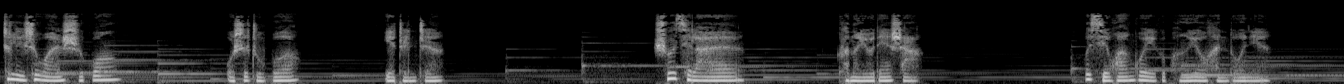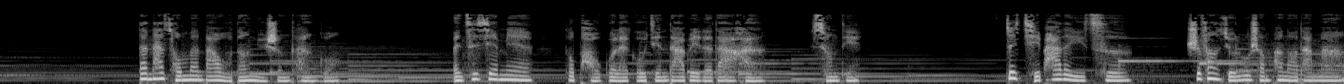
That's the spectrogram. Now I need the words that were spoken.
这里是晚安时光，我是主播叶真真。说起来，可能有点傻。我喜欢过一个朋友很多年，但他从没把我当女生看过，每次见面。都跑过来勾肩搭背的大喊：“兄弟！”最奇葩的一次，是放学路上碰到他妈。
